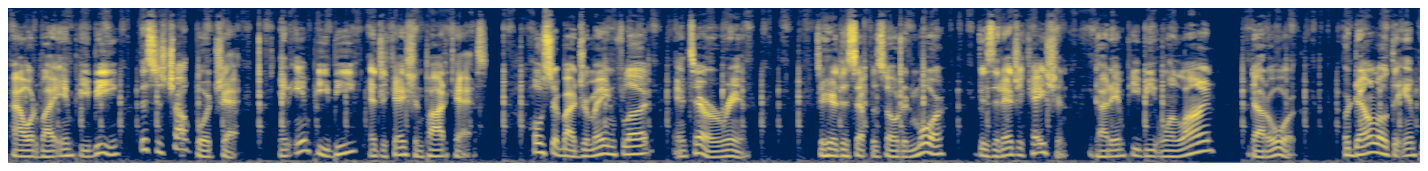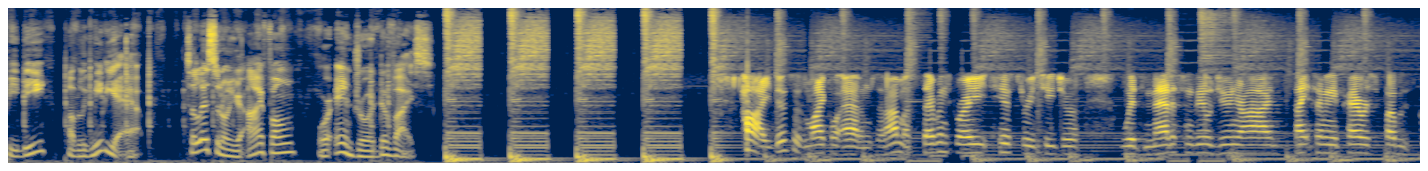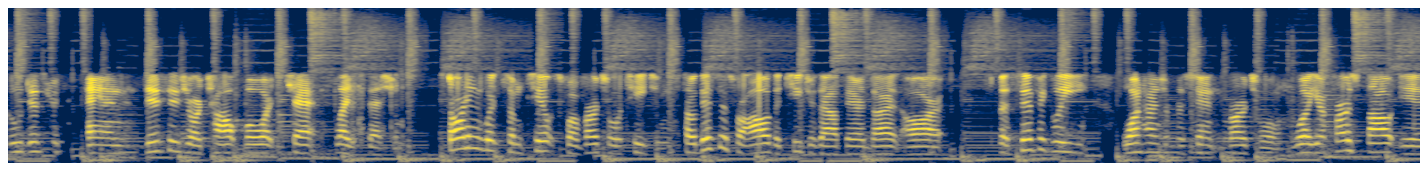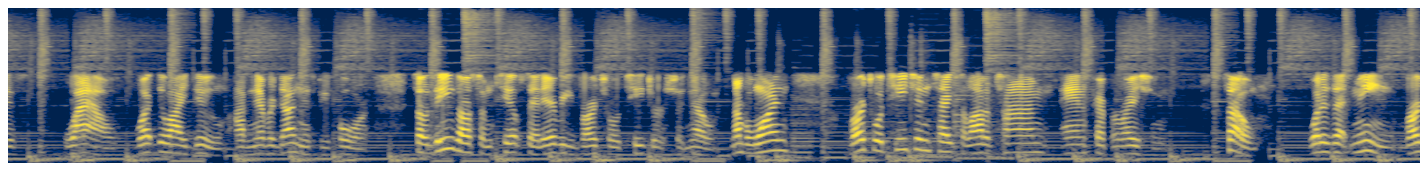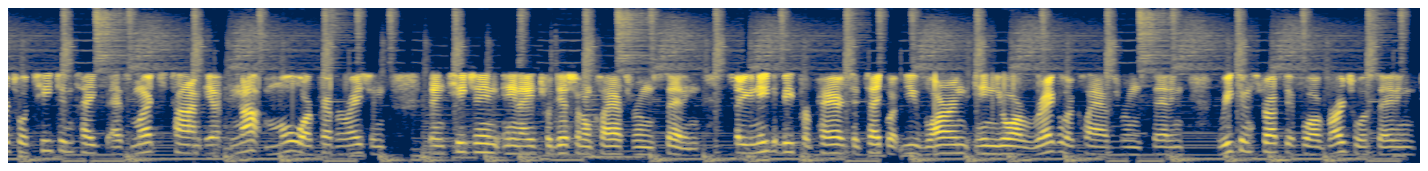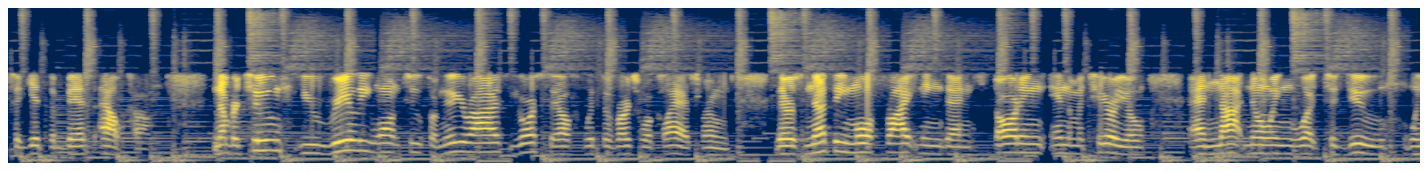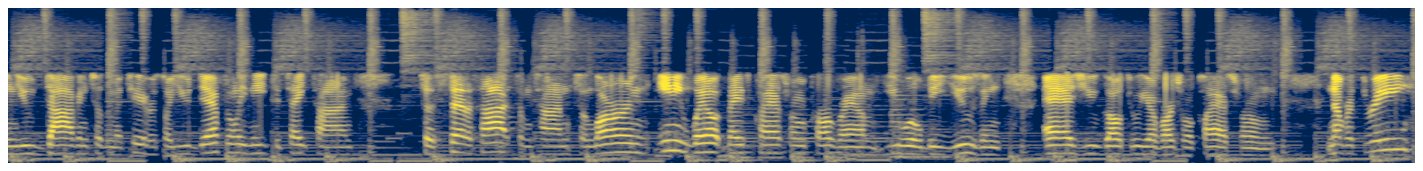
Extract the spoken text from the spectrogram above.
Powered by MPB, this is Chalkboard Chat, an MPB education podcast, hosted by Jermaine Flood and Tara Wren. To hear this episode and more, visit education.mpbonline.org or download the MPB Public Media app to listen on your iPhone or Android device. Hi, this is Michael Adams, and I'm a seventh grade history teacher with Madisonville Junior High, St. Tammany Parish Public School District, and this is your chalkboard chat slate session. Starting with some tips for virtual teaching. So, this is for all the teachers out there that are specifically 100% virtual. Well, your first thought is, wow, what do I do? I've never done this before. So, these are some tips that every virtual teacher should know. Number one, virtual teaching takes a lot of time and preparation. So, what does that mean? Virtual teaching takes as much time, if not more, preparation than teaching in a traditional classroom setting. So you need to be prepared to take what you've learned in your regular classroom setting, reconstruct it for a virtual setting to get the best outcome. Number two, you really want to familiarize yourself with the virtual classroom. There's nothing more frightening than starting in the material and not knowing what to do when you dive into the material. So you definitely need to take time to set aside some time to learn any web-based classroom program you will be using as you go through your virtual classroom. Number three,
